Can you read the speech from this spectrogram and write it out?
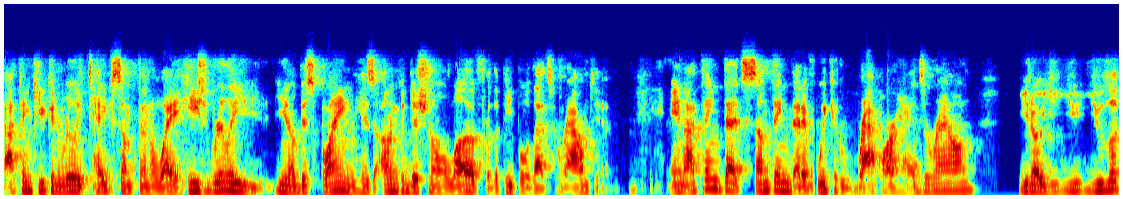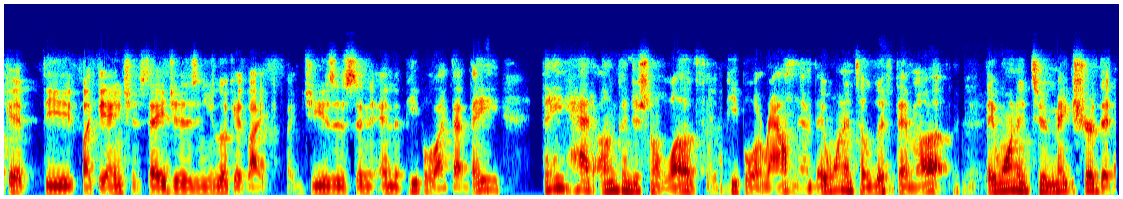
I think you can really take something away. He's really, you know, displaying his unconditional love for the people that's around him. And I think that's something that if we could wrap our heads around, you know, you you look at the like the ancient sages and you look at like like Jesus and and the people like that, they they had unconditional love for the people around them. They wanted to lift them up. They wanted to make sure that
